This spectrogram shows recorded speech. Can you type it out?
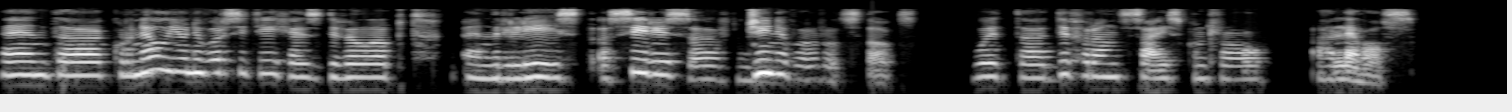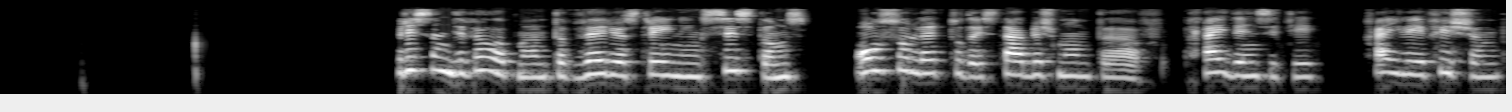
And uh, Cornell University has developed and released a series of Geneva rootstocks with uh, different size control uh, levels. Recent development of various training systems also led to the establishment of high-density, highly efficient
